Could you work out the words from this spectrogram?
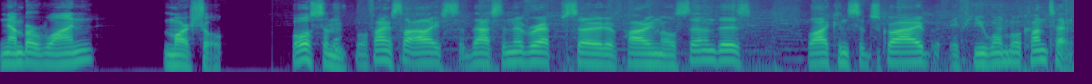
number one Marshall. Awesome. Well, thanks, Alex. That's another episode of Hiring All Cylinders. Like and subscribe if you want more content.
